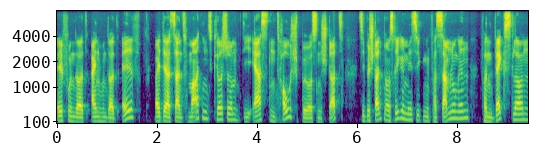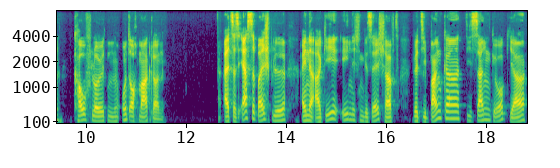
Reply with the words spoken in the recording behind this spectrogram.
1100 111 bei der St. Martinskirche die ersten Tauschbörsen statt, Sie bestanden aus regelmäßigen Versammlungen von Wechslern, Kaufleuten und auch Maklern. Als das erste Beispiel einer AG-ähnlichen Gesellschaft wird die Banca di San Georgia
